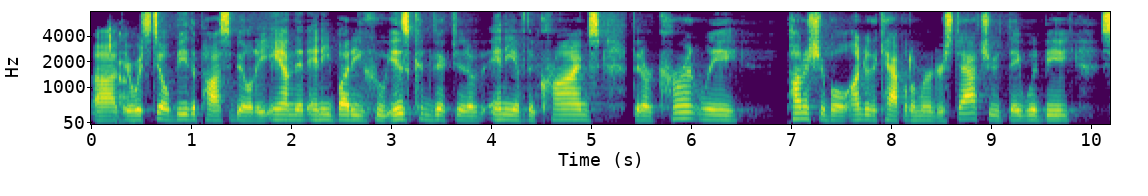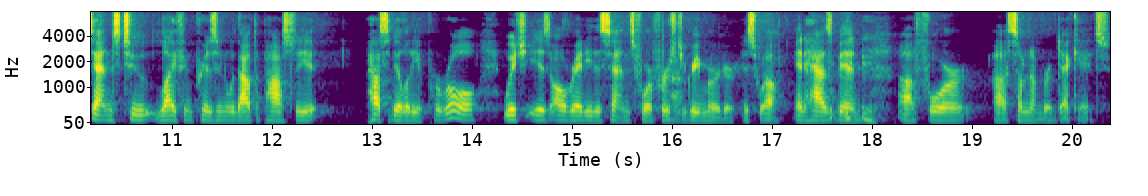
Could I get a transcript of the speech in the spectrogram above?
Uh, there would still be the possibility, and that anybody who is convicted of any of the crimes that are currently punishable under the capital murder statute, they would be sentenced to life in prison without the possibility, possibility of parole, which is already the sentence for first degree murder as well, and has been uh, for uh, some number of decades.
